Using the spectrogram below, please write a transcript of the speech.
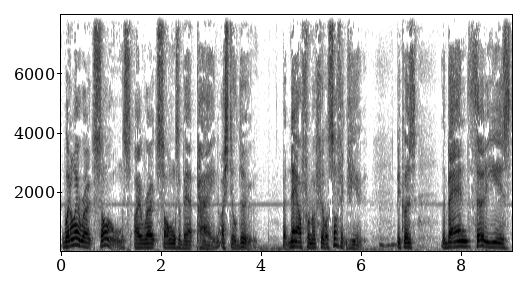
When I wrote songs, I wrote songs about pain. I still do, but now from a philosophic view, because the band, 30 years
